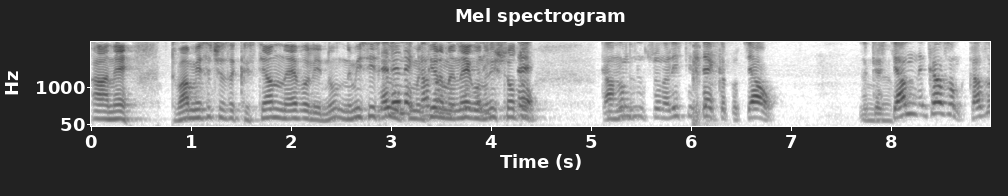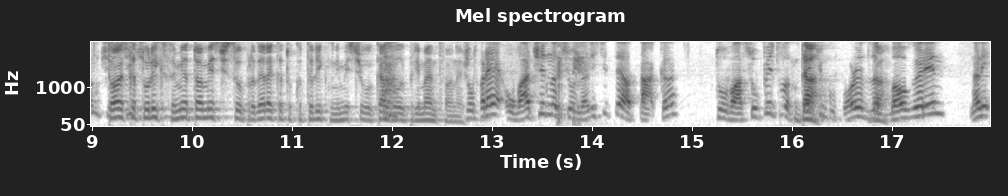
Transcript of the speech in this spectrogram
А, не. Това мисля, че за Кристиян не е валидно. Не ми се иска не, не, да коментираме него, нали, защото... Казвам националистите като цяло. За Кристиян не казвам. Казвам, че той е католик самия, той мисля, че се определя като католик. Не мисля, че го е казал и при мен това нещо. Добре, обаче националистите атака, това се опитват. Да. Те ти говорят за да. българин. Нали,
